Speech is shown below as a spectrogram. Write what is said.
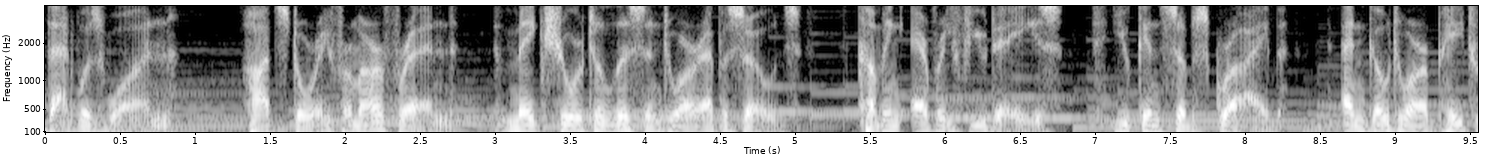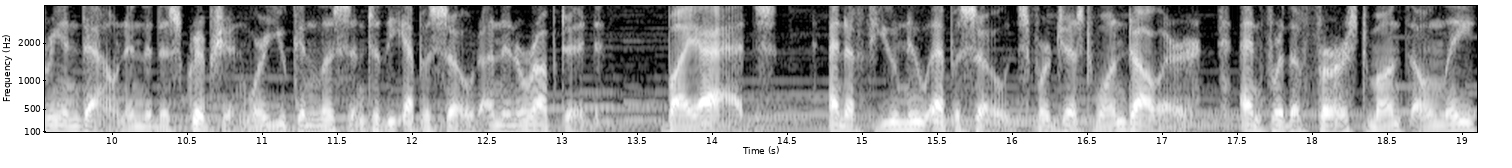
That was one. Hot story from our friend. Make sure to listen to our episodes, coming every few days. You can subscribe and go to our Patreon down in the description where you can listen to the episode uninterrupted, by ads, and a few new episodes for just $1. And for the first month only,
